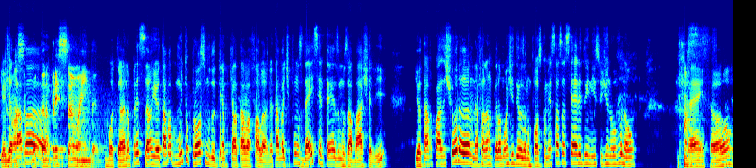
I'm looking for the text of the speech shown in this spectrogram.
E eu já Nossa, tava. Botando pressão ainda. Botando pressão. E eu tava muito próximo do tempo que ela tava falando. Eu tava tipo uns 10 centésimos abaixo ali. E eu tava quase chorando, né? Falando, pelo amor de Deus, eu não posso começar essa série do início de novo, não. É, então.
